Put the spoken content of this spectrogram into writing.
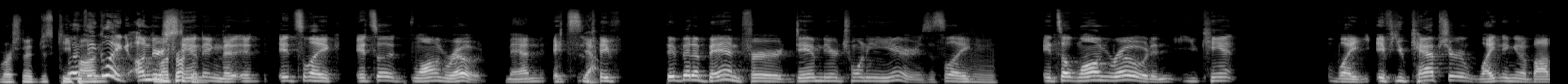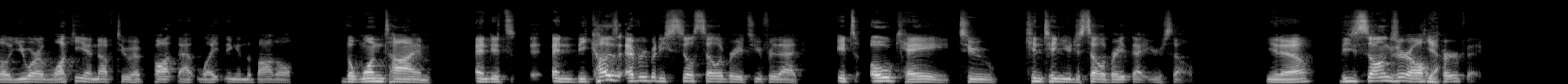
We're just gonna just keep Well, I on. think like understanding that it it's like it's a long road, man. It's Yeah. they've they've been a band for damn near 20 years. It's like Mhm. it's a long road and you can't like if you capture lightning in a bottle, you are lucky enough to have caught that lightning in the bottle the one time and it's and because everybody still celebrates you for that, it's okay to continue to celebrate that yourself. You know? These songs are all Yeah. perfect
